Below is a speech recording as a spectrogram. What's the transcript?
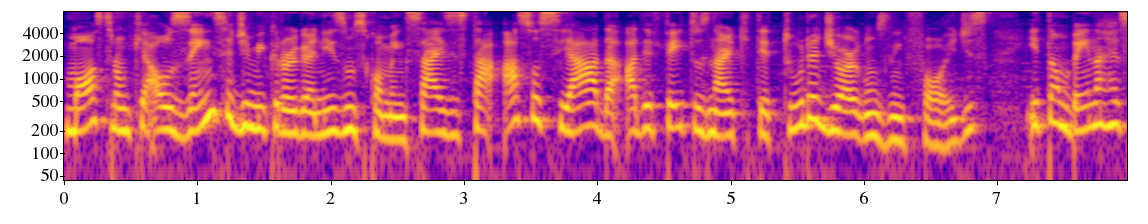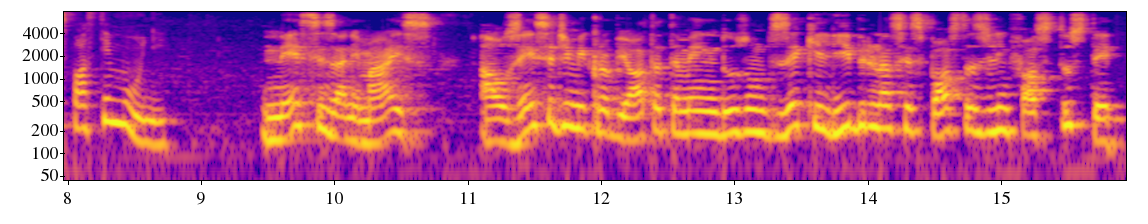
mostram que a ausência de microorganismos comensais está associada a defeitos na arquitetura de órgãos linfóides e também na resposta imune. Nesses animais, a ausência de microbiota também induz um desequilíbrio nas respostas de linfócitos T,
